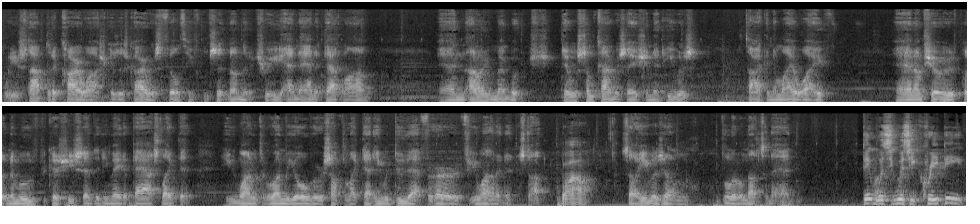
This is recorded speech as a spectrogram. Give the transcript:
We stopped at a car wash because his car was filthy from sitting under the tree. Hadn't had it that long. And I don't remember, there was some conversation that he was talking to my wife, and I'm sure he was putting a move because she said that he made a pass like that he wanted to run me over or something like that. He would do that for her if she wanted it and stuff. Wow. So he was um, a little nuts in the head. Did, was, was he creepy?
